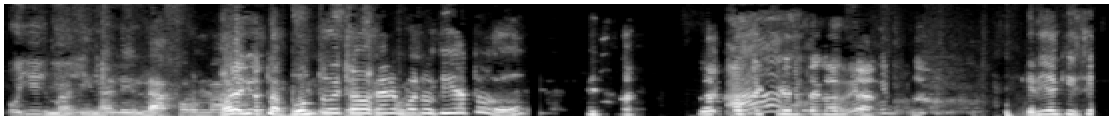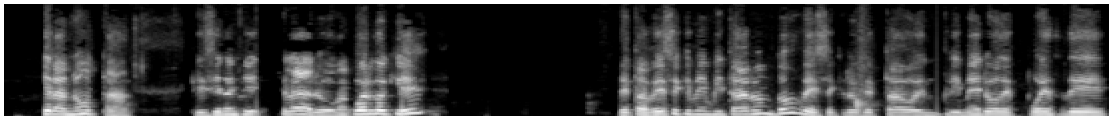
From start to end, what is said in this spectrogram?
Oye, El y- matinal es la forma. Ahora yo estoy a punto de trabajar en Buenos Días a todos. Las cosas Ah, que me estoy a ver, contando. Querían que hiciera nota. Que hicieran que, claro, me acuerdo que de estas veces que me invitaron, dos veces creo que he estado en primero después de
